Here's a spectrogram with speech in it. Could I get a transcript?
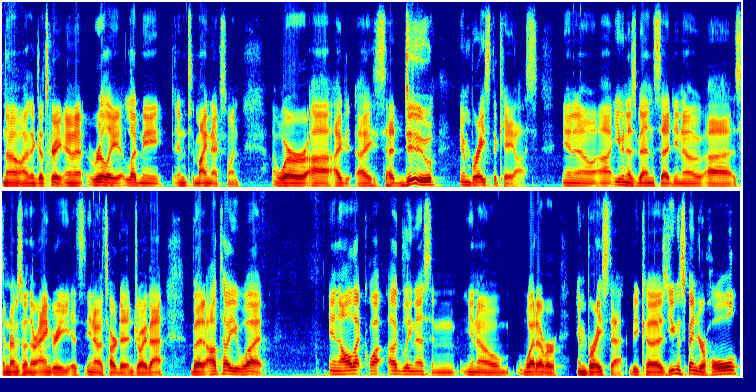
No, I think that's great, and it really led me into my next one, where uh, I I said, do embrace the chaos you know uh, even as ben said you know uh, sometimes when they're angry it's you know it's hard to enjoy that. But i'll tell you what in all that qu- ugliness and you know whatever embrace that. Because you can spend your whole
